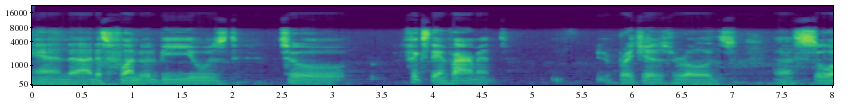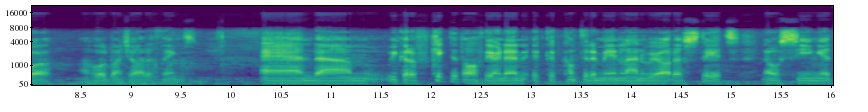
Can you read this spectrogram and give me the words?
and uh, this fund will be used to fix the environment, bridges, roads, uh, sewer, a whole bunch of other things. And um, we could have kicked it off there and then it could come to the mainland where other states now seeing it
